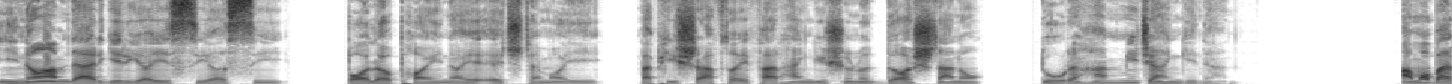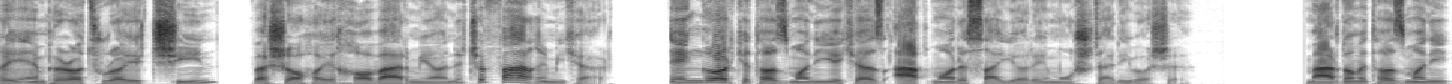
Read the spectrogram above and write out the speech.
اینا هم درگیری های سیاسی بالا پایین های اجتماعی و پیشرفت های فرهنگیشون رو داشتن و دوره هم می جنگیدن. اما برای امپراتورای چین و شاههای خاورمیانه چه فرقی می کرد؟ انگار که تازمانی یکی از اقمار سیاره مشتری باشه. مردم تازمانی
